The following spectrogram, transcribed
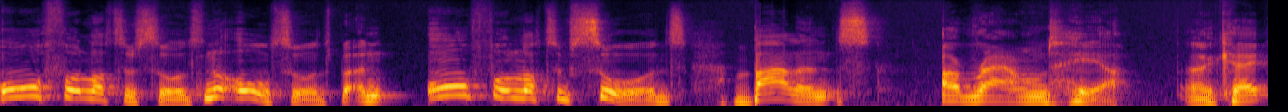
awful lot of swords, not all swords, but an awful lot of swords balance around here. Okay,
